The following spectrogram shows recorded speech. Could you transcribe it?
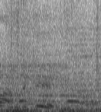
lá, Matheus.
